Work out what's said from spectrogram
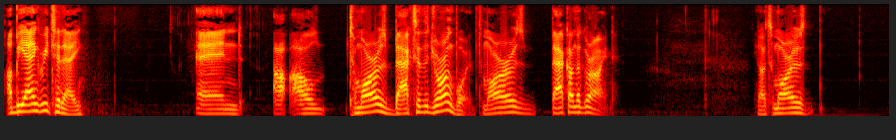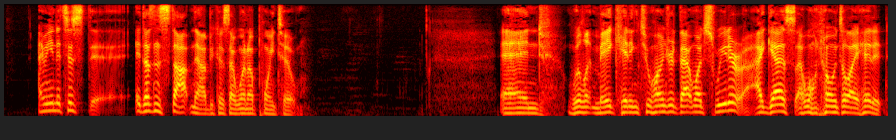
I'll be angry today, and I'll, I'll tomorrow's back to the drawing board. Tomorrow's back on the grind. You know, tomorrow's. I mean, it's just it doesn't stop now because I went up point two. And will it make hitting 200 that much sweeter? I guess I won't know until I hit it.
